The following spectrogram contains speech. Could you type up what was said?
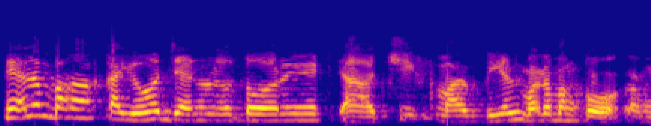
May alam ba kayo, General Torre, ah, Chief Marville? Malamang po, ang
